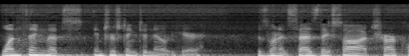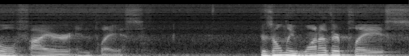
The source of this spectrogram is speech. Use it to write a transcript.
One thing that's interesting to note here is when it says they saw a charcoal fire in place. There's only one other place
